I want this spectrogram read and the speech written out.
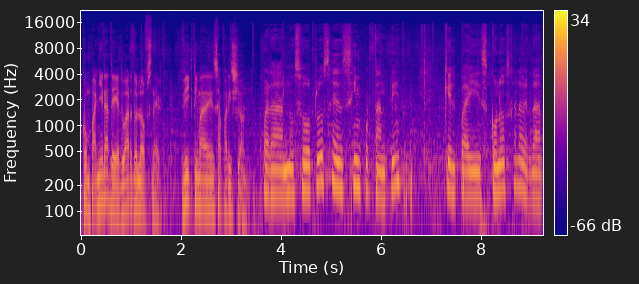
compañera de Eduardo Lofsner, víctima de desaparición. Para nosotros es importante que el país conozca la verdad,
